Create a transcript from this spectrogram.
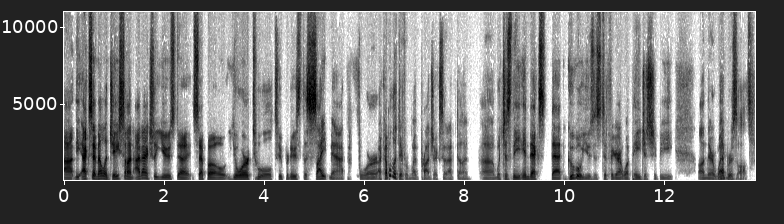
Uh, the XML and JSON, I've actually used uh, Seppo, your tool, to produce the sitemap for a couple of different web projects that I've done, uh, which is the index that Google uses to figure out what pages should be on their web results.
